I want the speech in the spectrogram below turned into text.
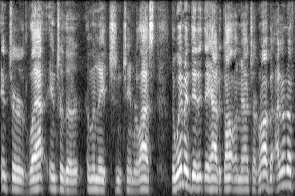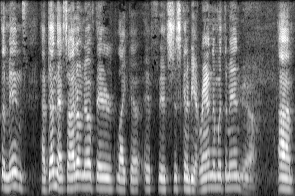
enter la- enter the elimination chamber last. The women did it. They had a gauntlet match on Raw, but I don't know if the men have done that. So I don't know if they're like uh if it's just going to be at random with the men. Yeah. Um,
